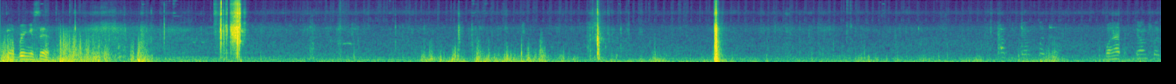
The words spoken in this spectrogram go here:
Gonna bring us in. What happened? Don't flip.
